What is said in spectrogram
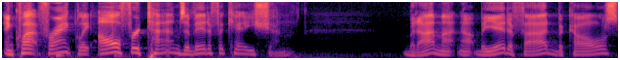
and, quite frankly, offer times of edification. But I might not be edified because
